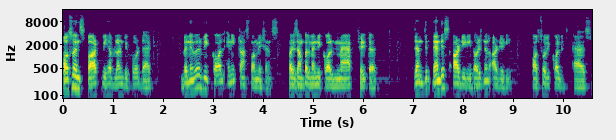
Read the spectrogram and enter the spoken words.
Also in Spark, we have learned before that whenever we call any transformations, for example, when we call map filter, then, th then this RDD, the original RDD, also we call it as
